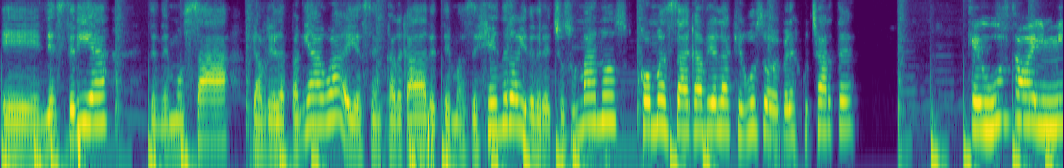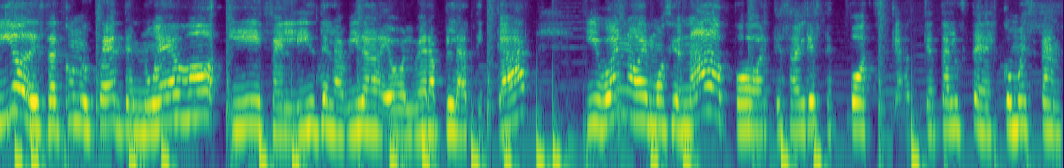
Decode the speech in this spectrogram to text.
en este día. Tenemos a Gabriela Paniagua, ella es encargada de temas de género y de derechos humanos. ¿Cómo está Gabriela? Qué gusto volver a escucharte. Qué gusto el mío de estar con usted de nuevo y feliz de la vida de volver a platicar. Y bueno, emocionada porque salga este podcast. ¿Qué tal ustedes? ¿Cómo están?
